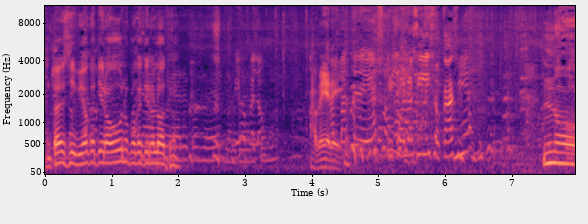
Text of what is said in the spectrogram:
Entonces, si vio que tiró uno, ¿por qué tiró el otro? Voy a recoger, ver, eh. Solo así le hizo caso. No,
